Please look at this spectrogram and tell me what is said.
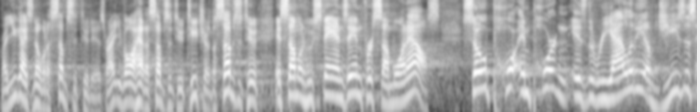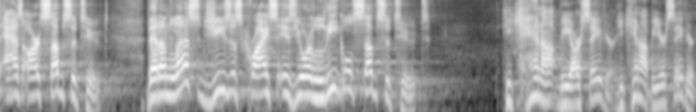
Right? You guys know what a substitute is, right? You've all had a substitute teacher. The substitute is someone who stands in for someone else. So important is the reality of Jesus as our substitute that unless Jesus Christ is your legal substitute, he cannot be our Savior. He cannot be your Savior.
